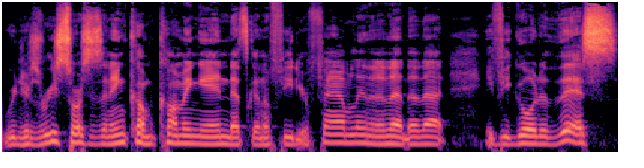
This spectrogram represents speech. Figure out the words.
there's resources and income coming in that's going to feed your family, and that, that. If you go to this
